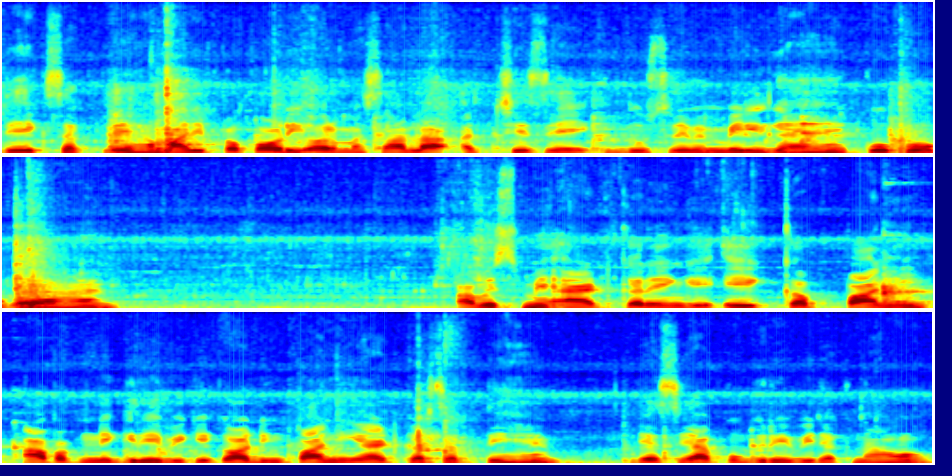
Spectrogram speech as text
देख सकते हैं, हमारी पकौड़ी और मसाला अच्छे से एक दूसरे में मिल गए हैं, कुक हो गया है। अब इसमें ऐड करेंगे एक कप पानी। आप अपने ग्रेवी के अकॉर्डिंग पानी ऐड कर सकते हैं, जैसे आपको ग्रेवी रखना हो।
